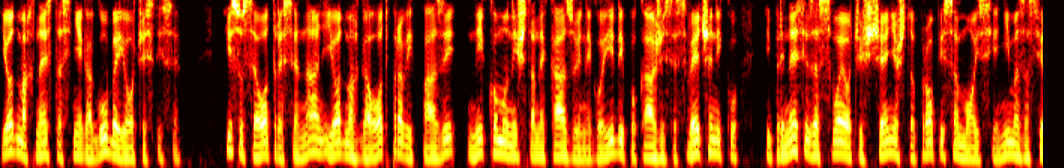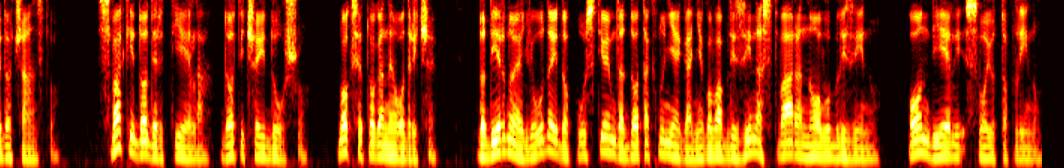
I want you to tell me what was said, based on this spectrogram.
I odmah nesta s njega gube i očisti se. Isus se otrese nanj i odmah ga otpravi, pazi, nikomu ništa ne kazuj, nego idi, pokaži se svećeniku i prinesi za svoje očišćenje što propisa Mojsije, njima za svjedočanstvo. Svaki dodir tijela dotiče i dušu. Bog se toga ne odriče. Dodirnuo je ljude i dopustio im da dotaknu njega. Njegova blizina stvara novu blizinu. On dijeli svoju toplinu.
